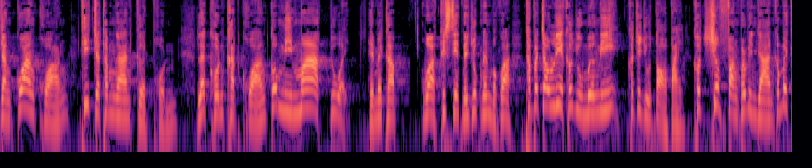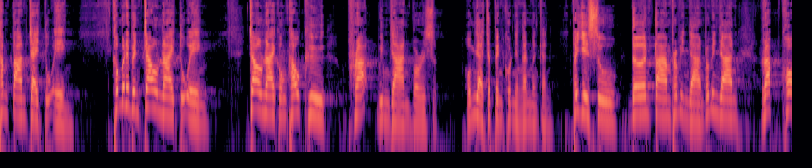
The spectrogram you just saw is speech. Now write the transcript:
อย่างกว้างขวางที่จะทำงานเกิดผล และคนขัดขวางก็มีมากด้วย เห็นไหมครับ ว่าคริสเตียนในยุคนั้นบอกว่า ถ้าพระเจ้าเรียกเขาอยู่เมืองนี้เขาจะอยู่ต่อไป เขาเชื่อฟังพระวิญญาณเขาไม่ทำตามใจตัวเอง เขาไม่ได้เป็นเจ้านายตัวเอง เจ้านายของเขาคือพระวิญญาณบริสุทธิ์ ผมอยากจะเป็นคนอย่างนั้นเหมือนกัน พระเยซูเดินตามพระวิญญาณ พระวิญญาณ รับข้อ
